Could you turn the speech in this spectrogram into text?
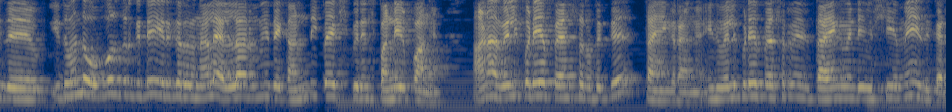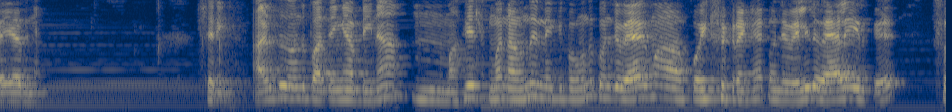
இது இது வந்து ஒவ்வொருத்தர்கிட்டே இருக்கிறதுனால எல்லாருமே இதை கண்டிப்பாக எக்ஸ்பீரியன்ஸ் பண்ணியிருப்பாங்க. ஆனால் வெளிப்படையாக பேசுறதுக்கு தயங்குறாங்க. இது வெளிப்படையாக பேசுற தயங்க வேண்டிய விஷயமே இது கிடையாதுங்க. சரி அடுத்தது வந்து பார்த்தீங்க அப்படின்னா மகேஷ்குமார். நான் வந்து இன்னைக்கு இப்போ வந்து கொஞ்சம் வேகமாக போயிட்டு இருக்கிறேங்க. கொஞ்சம் வெளியில் வேலை இருக்குது ஸோ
